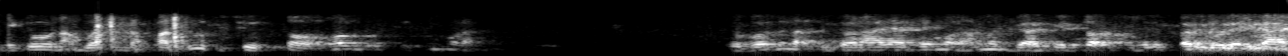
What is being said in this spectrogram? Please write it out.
niku nak buat tempat itu juta, oh malah. Coba tuh nak dikon ayatnya malah menjaga tok perbolehkan.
